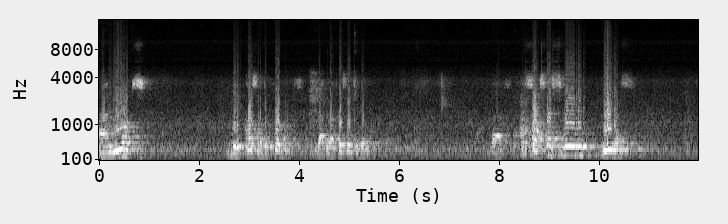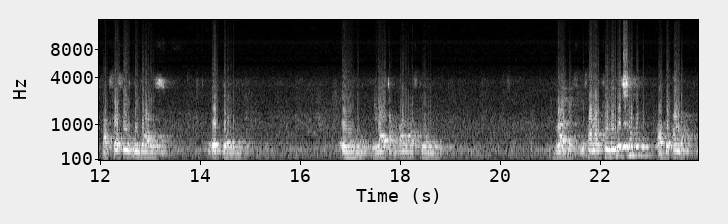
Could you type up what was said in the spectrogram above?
are not the cause of the problems that we are facing today. That successful leaders, successful leaders came in left and others brought this. It's an accumulation of the anger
